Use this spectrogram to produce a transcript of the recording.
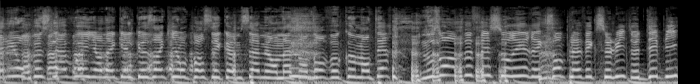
Allez, on peut se l'avouer, il y en a quelques-uns qui ont pensé comme ça, mais en attendant, vos commentaires nous ont un peu fait sourire. Exemple avec celui de Debbie,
